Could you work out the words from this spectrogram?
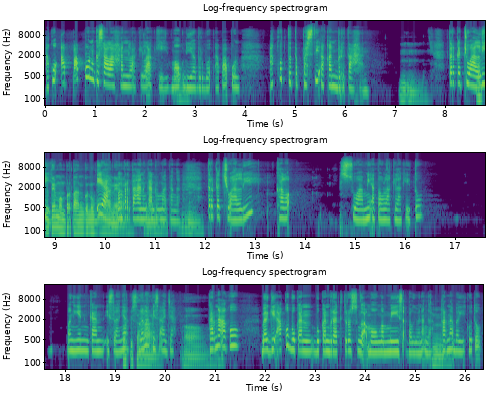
Aku apa pun kesalahan laki-laki, mau dia berbuat apa pun, aku tetap pasti akan bertahan. Hmm. Terkecuali maksudnya mempertahankan hubungan Iya, ya mempertahankan rumah tangga. Terkecuali kalau suami atau laki-laki itu menginginkan istilahnya udahlah pisah aja. oh. Karena aku bagi aku bukan bukan berarti terus nggak mau ngemis atau gimana enggak. Hmm. Karena bagiku tuh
